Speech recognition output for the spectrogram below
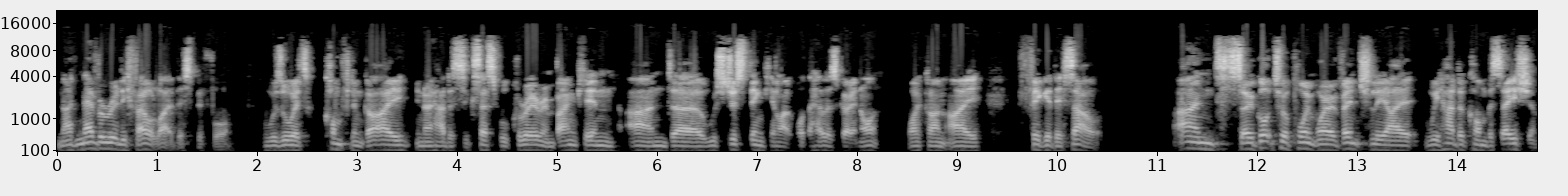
And I'd never really felt like this before was always a confident guy, you know, had a successful career in banking and uh, was just thinking like, what the hell is going on? Why can't I figure this out? And so got to a point where eventually I, we had a conversation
